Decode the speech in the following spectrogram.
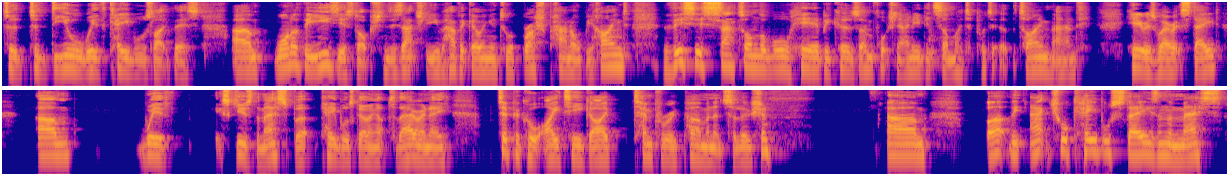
to, to deal with cables like this. Um, one of the easiest options is actually you have it going into a brush panel behind. This is sat on the wall here because unfortunately I needed somewhere to put it at the time, and here is where it stayed. Um, with excuse the mess, but cables going up to there in a typical IT guy temporary permanent solution. Um, but the actual cable stays in the mess.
